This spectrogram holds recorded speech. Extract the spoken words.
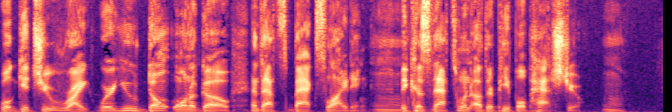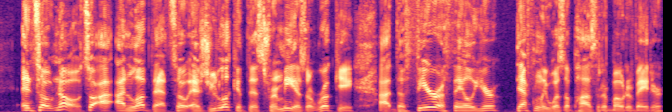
will get you right where you don't want to go. And that's backsliding mm. because that's when other people passed you. Mm. And so, no, so I, I love that. So, as you look at this, for me as a rookie, uh, the fear of failure definitely was a positive motivator.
